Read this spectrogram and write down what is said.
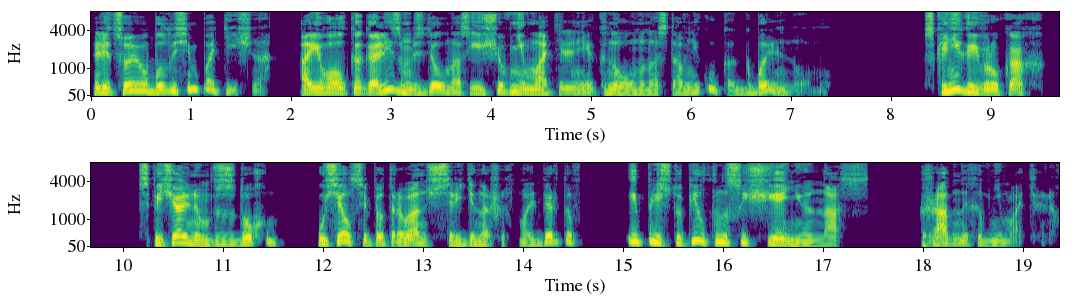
лицо его было симпатично, а его алкоголизм сделал нас еще внимательнее к новому наставнику, как к больному. С книгой в руках, с печальным вздохом, уселся Петр Иванович среди наших мольбертов и приступил к насыщению нас, жадных и внимательных.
